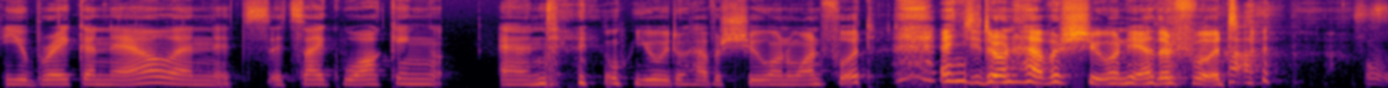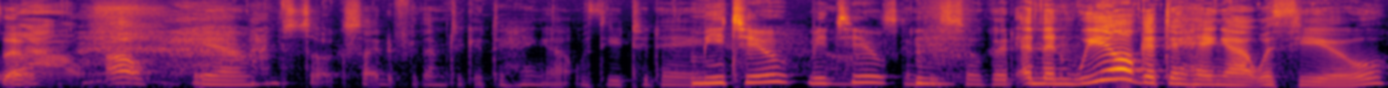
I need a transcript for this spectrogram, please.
you break a nail and it's it's like walking and you don't have a shoe on one foot and you don't have a shoe on the other foot. Oh, so wow. Oh, yeah. I'm so excited for them to get to hang out with you today. Me too. Me oh, too. It's gonna be so good. And then we all get to hang out with you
